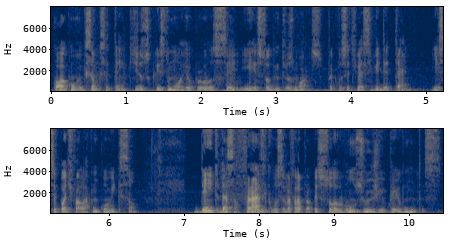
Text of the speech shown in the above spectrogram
Qual a convicção que você tem? Que Jesus Cristo morreu por você e restou dentre os mortos, para que você tivesse vida eterna. E você pode falar com convicção. Dentro dessa frase que você vai falar para a pessoa, vão surgir perguntas.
